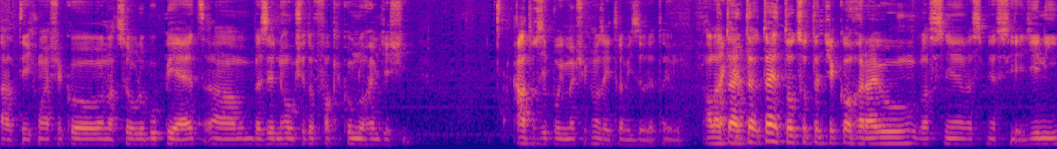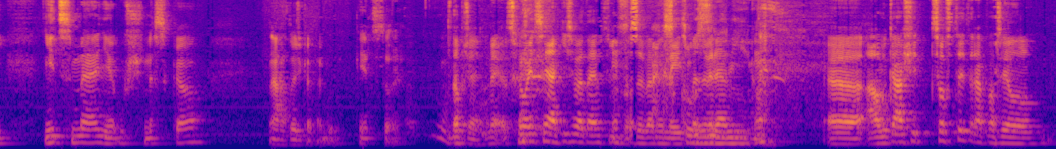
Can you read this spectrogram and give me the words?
A ty jich máš jako na celou dobu pět a bez jednoho už je to fakt jako mnohem těžší. A to si povíme všechno zítra víc do detailu. Ale Tak to je, to, to je to, co teď jako hraju vlastně ve směs jediný. Nicméně už dneska... Ne, to říkat nebudu. Nic, sorry. Dobře, schovej si nějaký své tajemství pro sebe, my nejsme zvědaví. Uh, a Lukáši, co jsi ty teda pařil v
